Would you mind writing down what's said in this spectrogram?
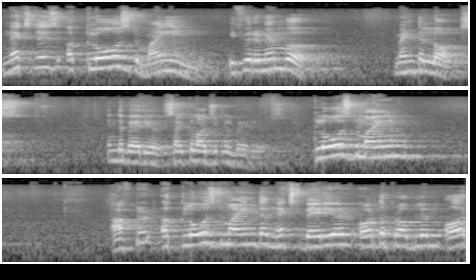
Next is a closed mind. If you remember mental locks in the barriers, psychological barriers, closed mind. After a closed mind, the next barrier or the problem or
